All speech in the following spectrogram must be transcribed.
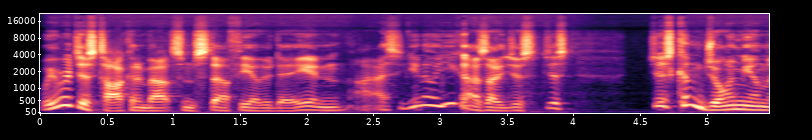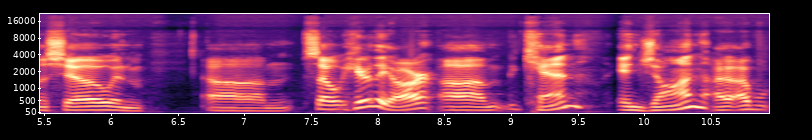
we were just talking about some stuff the other day, and I said, you know, you guys ought to just just just come join me on the show. And um, so here they are, um, Ken and John. I, I,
